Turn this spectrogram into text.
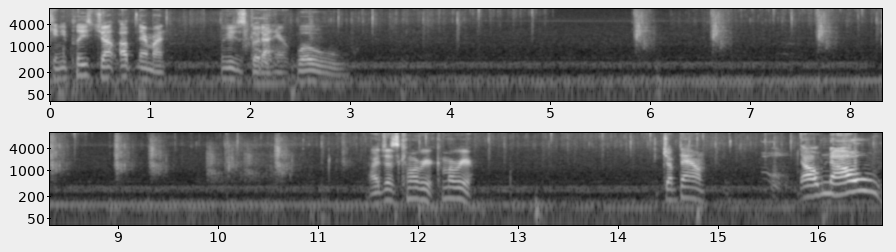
What? Can you please jump up? Never mind. We can just go down here. Whoa. Alright, just come over here. Come over here. Jump down. Oh no!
